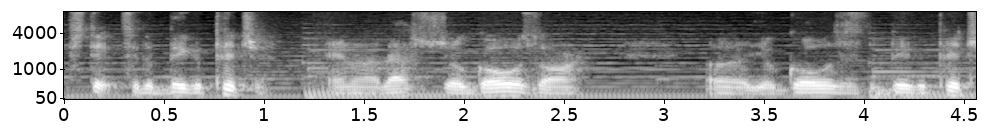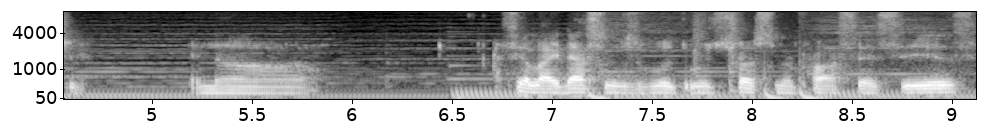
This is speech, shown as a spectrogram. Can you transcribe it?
stick to the bigger picture, and uh, that's what your goals are. Uh, your goals is the bigger picture, and uh, I feel like that's what, what, what trusting the process is.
